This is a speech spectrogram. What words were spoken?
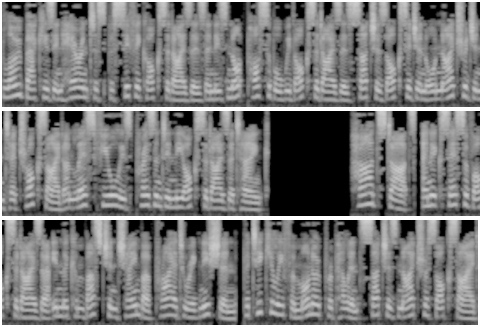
Blowback is inherent to specific oxidizers and is not possible with oxidizers such as oxygen or nitrogen tetroxide unless fuel is present in the oxidizer tank. Hard starts, an excessive oxidizer in the combustion chamber prior to ignition, particularly for monopropellants such as nitrous oxide,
